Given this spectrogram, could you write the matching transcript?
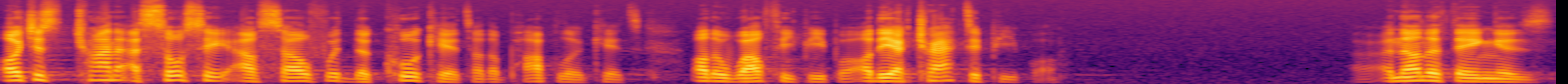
Or just trying to associate ourselves with the cool kids or the popular kids or the wealthy people or the attractive people. Uh, another thing is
